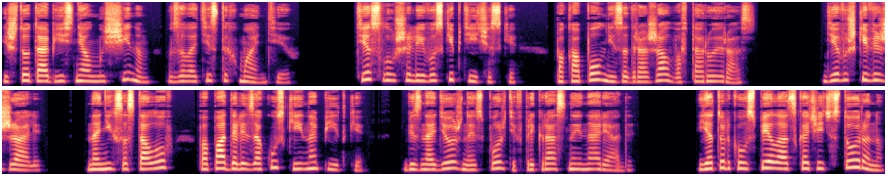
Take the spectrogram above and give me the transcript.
и что-то объяснял мужчинам в золотистых мантиях. Те слушали его скептически, пока пол не задрожал во второй раз. Девушки визжали, на них со столов попадали закуски и напитки, безнадежно испортив прекрасные наряды. Я только успела отскочить в сторону,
